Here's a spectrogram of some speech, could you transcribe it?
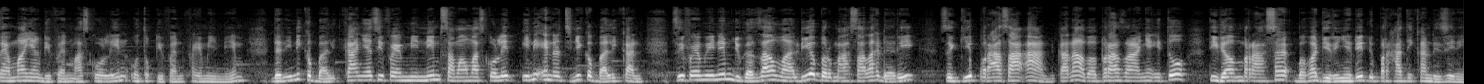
tema yang defense maskulin untuk defense feminim. Dan ini kebalikannya si feminim sama maskulin, ini energinya kebalikan. Si feminim juga sama, dia bermasalah dari segi perasaan. Karena apa? Perasaannya itu tidak merasa bahwa dirinya dia diperhatikan di sini.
